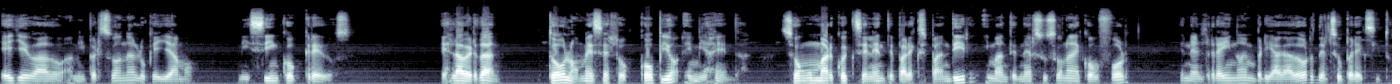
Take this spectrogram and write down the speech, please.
he llevado a mi persona lo que llamo mis cinco credos. Es la verdad, todos los meses los copio en mi agenda. Son un marco excelente para expandir y mantener su zona de confort en el reino embriagador del superéxito.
